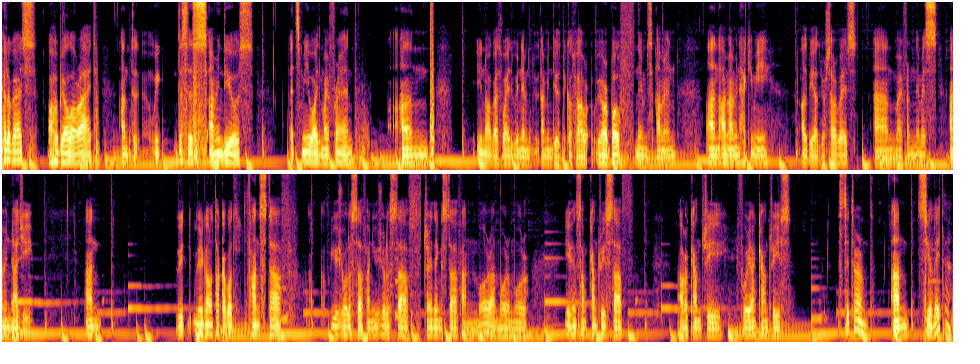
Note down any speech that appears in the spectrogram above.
Hello guys, I hope you're all alright. And uh, we, this is Amin Dios. It's me with my friend, and you know guys why we named Amin Dios? Because we are we are both names Amin, and I'm Amin Hakimi. I'll be at your service, and my friend name is Amin Naji, and we we're gonna talk about fun stuff, usual stuff, unusual stuff, trending stuff, and more and more and more even some country stuff, our country, foreign countries. Stay tuned and see you later.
